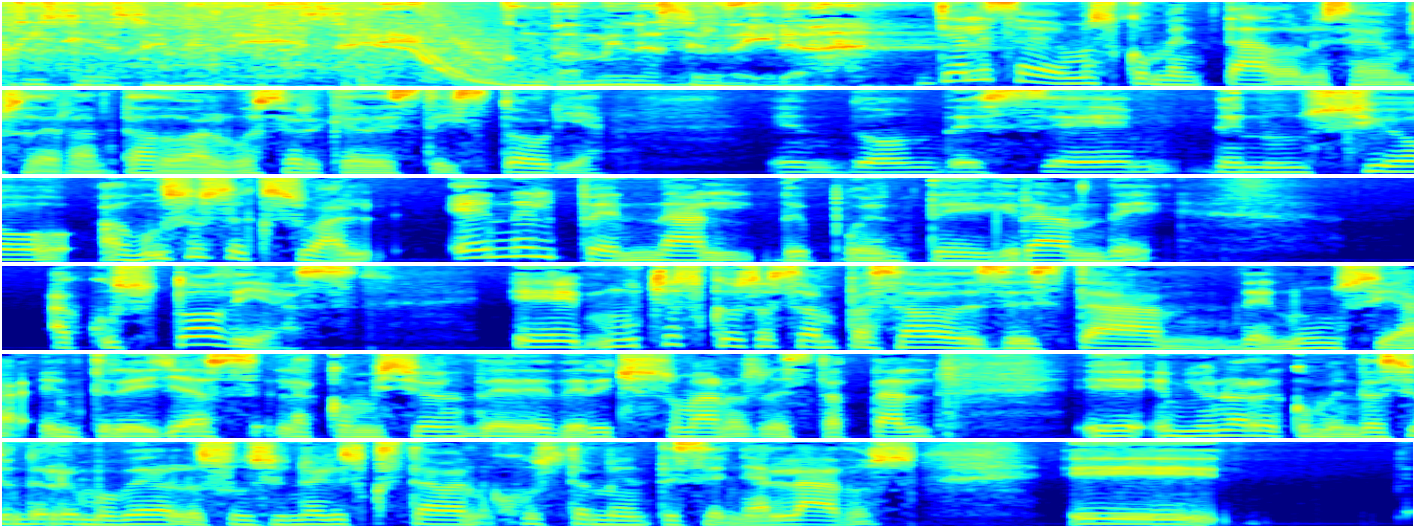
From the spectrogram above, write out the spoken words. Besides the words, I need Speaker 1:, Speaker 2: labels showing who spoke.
Speaker 1: Noticias MBS con Pamela Cerdeira.
Speaker 2: Ya les habíamos comentado, les habíamos adelantado algo acerca de esta historia en donde se denunció abuso sexual en el penal de Puente Grande a custodias. Eh, muchas cosas han pasado desde esta denuncia, entre ellas la Comisión de Derechos Humanos, la estatal, eh, envió una recomendación de remover a los funcionarios que estaban justamente señalados. Eh,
